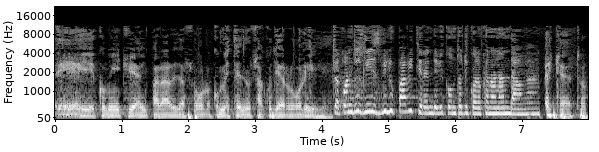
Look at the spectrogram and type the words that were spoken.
e cominci a imparare da solo, commettendo un sacco di errori. Cioè quando li sviluppavi ti rendevi conto di quello che non andava? Eh certo,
